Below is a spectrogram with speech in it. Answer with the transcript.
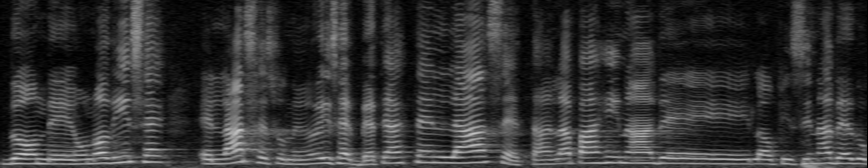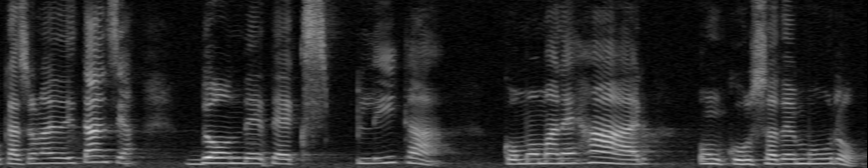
donde uno dice, enlaces donde uno dice, vete a este enlace, está en la página de la Oficina de Educación a Distancia, donde te explica cómo manejar un curso de muro.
